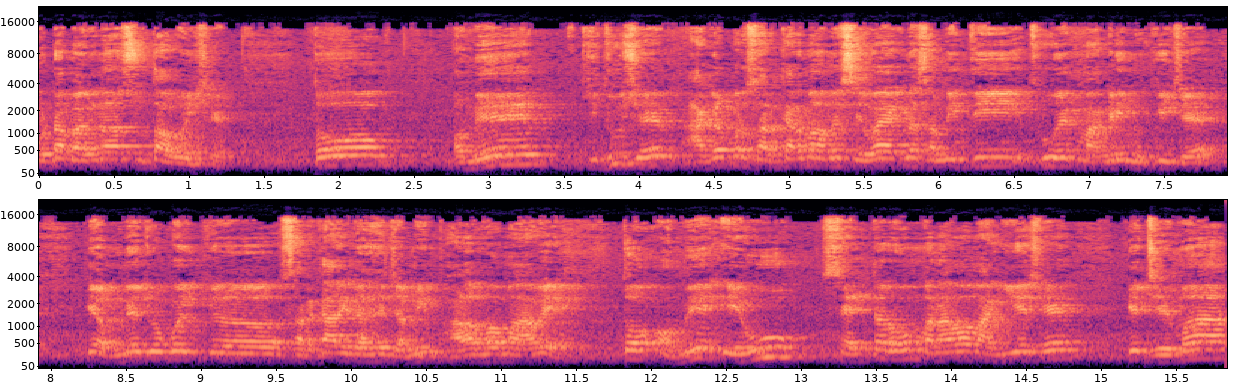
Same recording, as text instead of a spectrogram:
મોટા ભાગના સૂતા હોય છે. તો અમે કીધું છે, આગળ પર સરકારમાં અમે સેવા યજ્ઞ સમિતિ થ્રુ એક માંગણી મૂકી છે કે અમને જો કોઈ સરકારી રહે, જમીન ફાળવવામાં આવે, તો અમે એવું શેલ્ટર હોમ બનાવવા માંગીએ છીએ કે જેમાં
